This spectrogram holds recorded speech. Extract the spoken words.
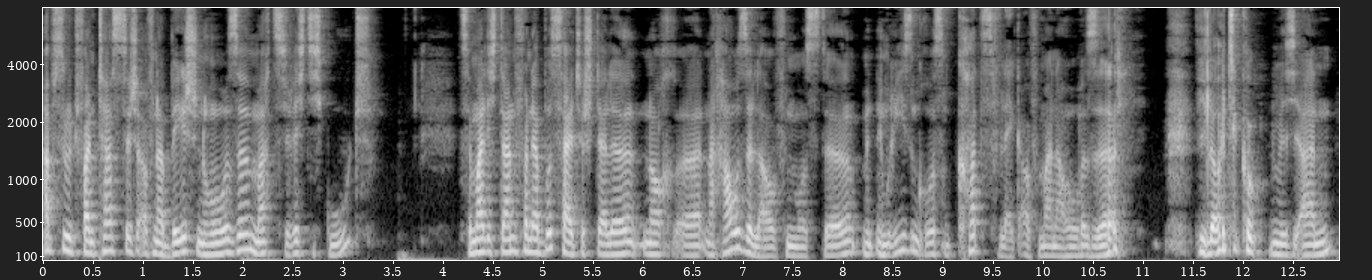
Absolut fantastisch auf einer beigen Hose, macht sie richtig gut. Zumal ich dann von der Bushaltestelle noch äh, nach Hause laufen musste mit einem riesengroßen Kotzfleck auf meiner Hose. Die Leute guckten mich an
